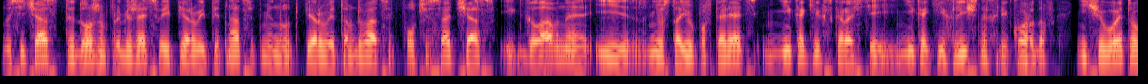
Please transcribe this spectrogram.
Но сейчас ты должен пробежать свои первые 15 минут, первые там 20, полчаса, час. И главное, и не устаю повторять, никаких скоростей, никаких личных рекордов. Ничего этого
